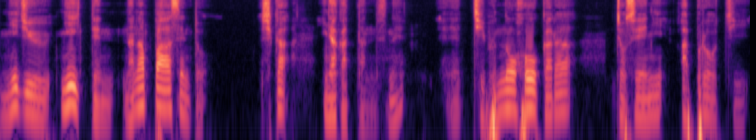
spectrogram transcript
22.7%しかいなかったんですね。え自分の方から女性にアプローチ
